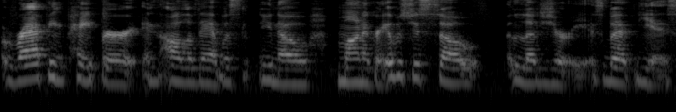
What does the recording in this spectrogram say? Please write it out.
wrapping paper and all of that was, you know, monogram. It was just so luxurious. But yes,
